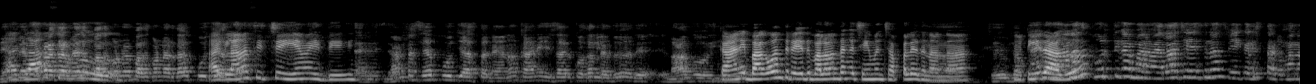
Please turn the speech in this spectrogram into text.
చేస్తాం? ఆ గ్లాస్ ఇచ్చే ఏమైంది. గంట సేపు పూజ చేస్తాను నేను కానీ ఈసారి కుదరలేదు. అదే నాకు కానీ భగవంతుడు ఏది బలవంతంగా చేయమని చెప్పలేదు నాన్న. టీ. తాగు. మనస్ఫూర్తిగా మనం ఎలా చేసినా స్వీకరిస్తాడు. మన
